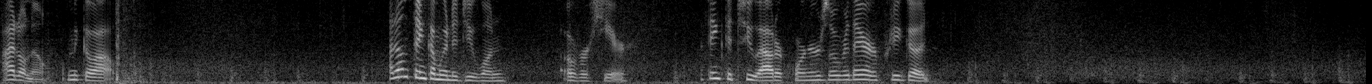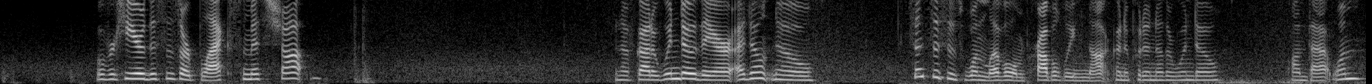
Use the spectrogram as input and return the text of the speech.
I don't know. Let me go out. I don't think I'm going to do one over here. I think the two outer corners over there are pretty good. Over here, this is our blacksmith shop. And I've got a window there. I don't know. Since this is one level, I'm probably not going to put another window on that one.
